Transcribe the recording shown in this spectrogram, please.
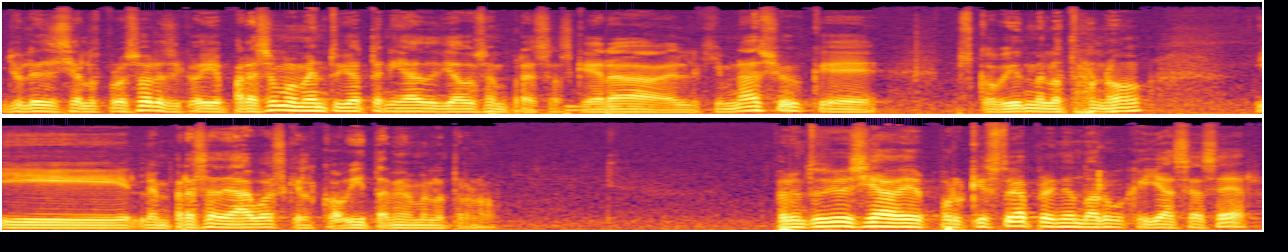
yo les decía a los profesores, que, oye, para ese momento yo tenía ya dos empresas, que era el gimnasio, que pues, COVID me lo tronó, y la empresa de aguas, que el COVID también me lo tronó. Pero entonces yo decía, a ver, ¿por qué estoy aprendiendo algo que ya sé hacer?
